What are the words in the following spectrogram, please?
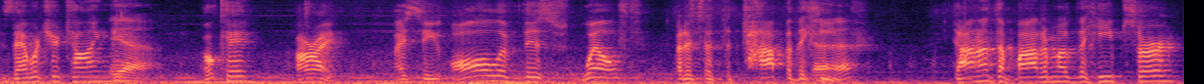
Is that what you're telling me? Yeah. Okay. All right. I see all of this wealth, but it's at the top of the heap. Uh-huh. Down at the bottom of the heap, sir,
